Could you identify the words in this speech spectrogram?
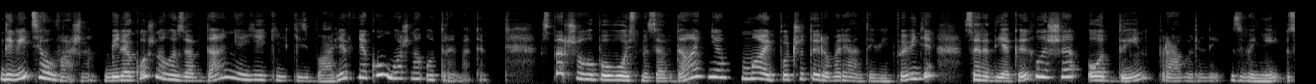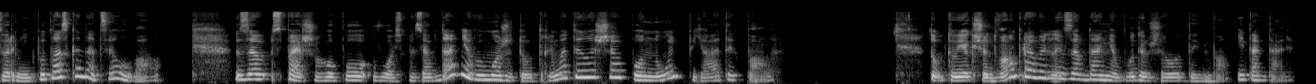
Дивіться уважно, біля кожного завдання є кількість балів, яку можна отримати. З 1 по 8 завдання мають по 4 варіанти відповіді, серед яких лише один правильний. Зверніть, будь ласка, на це увагу. З 1 по 8 завдання ви можете отримати лише по 0,5 бали. Тобто, якщо два правильних завдання, буде вже один бал і так далі.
